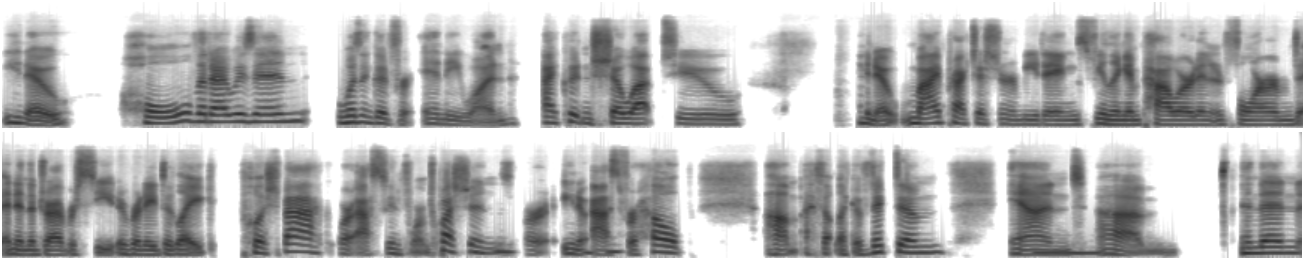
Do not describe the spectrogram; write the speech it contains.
you know, hole that I was in wasn't good for anyone. I couldn't show up to, you know, my practitioner meetings feeling empowered and informed and in the driver's seat and ready to like push back or ask informed questions mm-hmm. or you know mm-hmm. ask for help um, i felt like a victim and mm-hmm. um, and then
